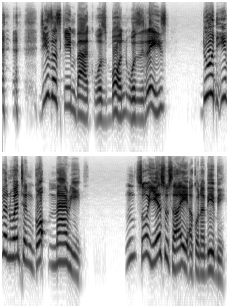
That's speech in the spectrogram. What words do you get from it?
Jesus came back, was born, was raised. Dude even went and got married. Hmm? So Jesus sai akona bibi.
